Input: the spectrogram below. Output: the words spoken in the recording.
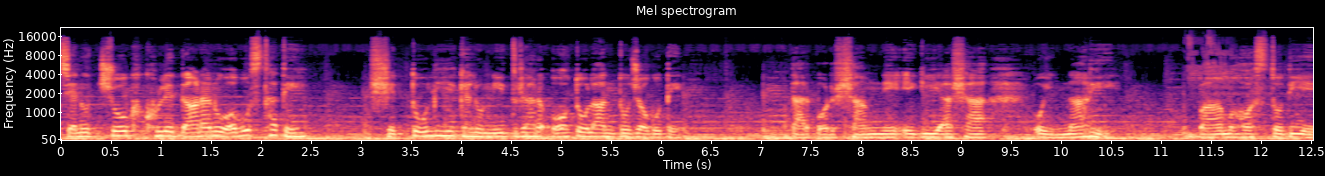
যেন চোখ খুলে দাঁড়ানো অবস্থাতেই সে তলিয়ে গেল নিদ্রার অতলান্ত জগতে। তারপর সামনে এগিয়ে আসা ওই নারী বাম হস্ত দিয়ে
